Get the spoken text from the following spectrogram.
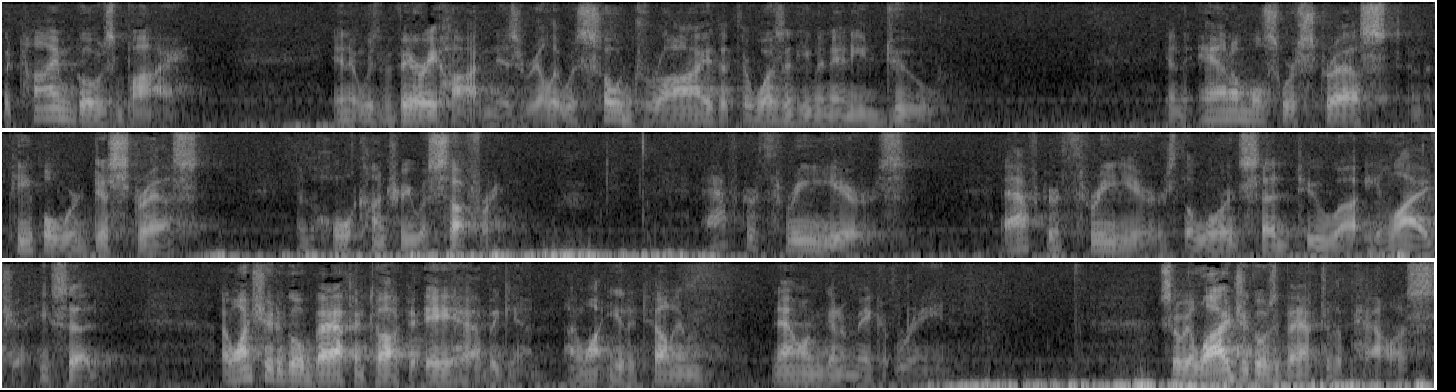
But time goes by, and it was very hot in Israel. It was so dry that there wasn't even any dew. And the animals were stressed, and the people were distressed, and the whole country was suffering. After three years, after three years, the Lord said to uh, Elijah, He said, I want you to go back and talk to Ahab again. I want you to tell him, now I'm going to make it rain. So Elijah goes back to the palace,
